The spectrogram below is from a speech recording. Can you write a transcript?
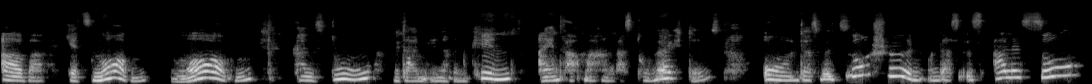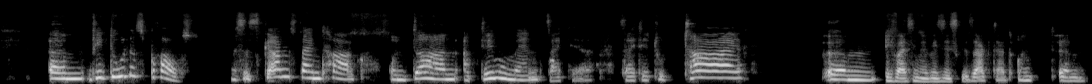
aber jetzt morgen, morgen kannst du mit deinem inneren Kind einfach machen, was du möchtest. Und das wird so schön und das ist alles so, ähm, wie du das brauchst. Es ist ganz dein Tag. Und dann, ab dem Moment, seid ihr, seid ihr total, ähm, ich weiß nicht mehr, wie sie es gesagt hat. Und ähm,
